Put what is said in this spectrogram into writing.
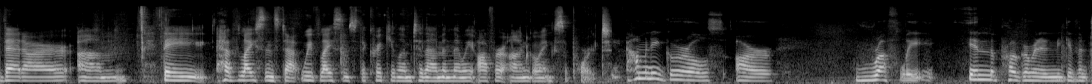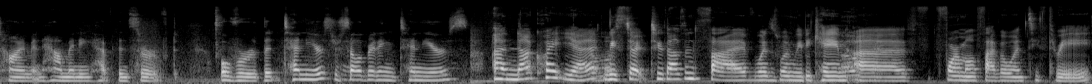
that are, um, they have licensed, up, we've licensed the curriculum to them and then we offer ongoing support. How many girls are roughly in the program at any given time and how many have been served over the 10 years? You're celebrating 10 years? Uh, not quite yet. Almost. We start 2005 was when we became okay. a formal 501c3,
